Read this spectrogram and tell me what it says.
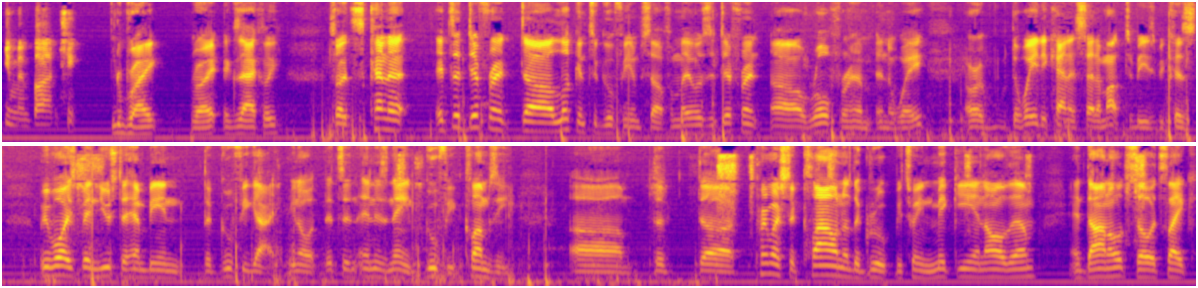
human body. Right, right, exactly. So it's kind of it's a different uh, look into Goofy himself. I mean, it was a different uh, role for him in a way, or the way they kind of set him out to be is because we've always been used to him being the goofy guy. You know, it's in, in his name, goofy, clumsy. Um, the the pretty much the clown of the group between Mickey and all of them and Donald. So it's like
